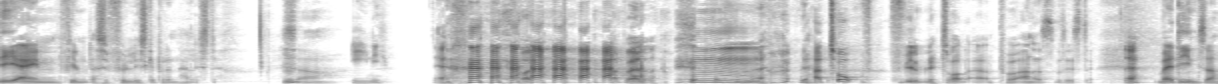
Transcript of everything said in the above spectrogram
det er en film, der selvfølgelig skal på den her liste. Mm. Så Enig. Godt, godt valg. jeg har to film, jeg tror, der er på Anders' liste. Ja. Hvad er din så?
